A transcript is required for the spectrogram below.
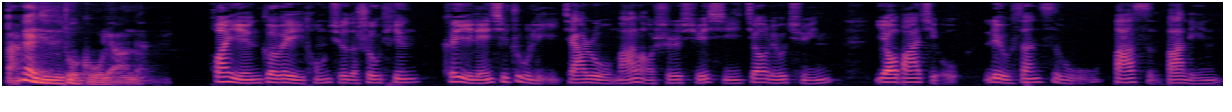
大概就是做狗粮的。欢迎各位同学的收听，可以联系助理加入马老师学习交流群：幺八九六三四五八四八零。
